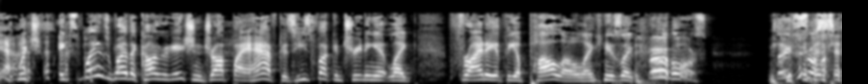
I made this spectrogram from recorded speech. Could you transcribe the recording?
which explains why the congregation dropped by half because he's fucking treating it like Friday at the Apollo. Like he's like, oh, they suck.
